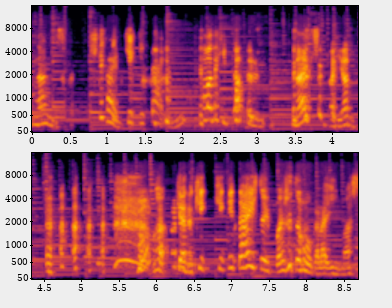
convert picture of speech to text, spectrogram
何ですか？聞きたい？聞きたい？まで引っ張ってるナイスが嫌だ。まあ、聞聞きたい人いっぱいいると思うから言います。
